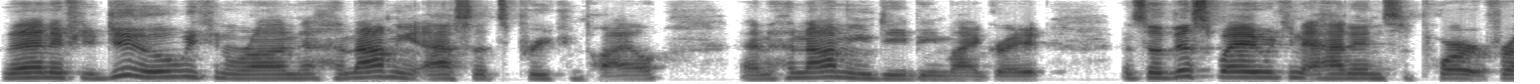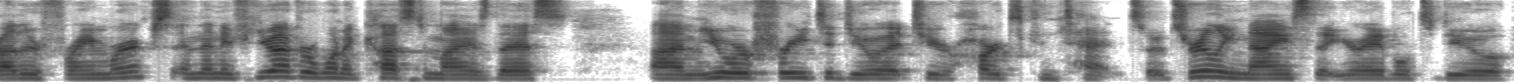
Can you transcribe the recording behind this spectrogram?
then if you do we can run hanami assets precompile and hanami db migrate and so this way we can add in support for other frameworks and then if you ever want to customize this um, you are free to do it to your heart's content. So it's really nice that you're able to do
